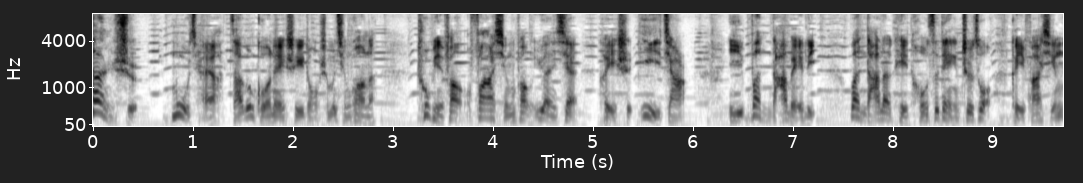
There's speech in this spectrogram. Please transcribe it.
但是目前呀，咱们国内是一种什么情况呢？出品方、发行方、院线可以是一家。以万达为例，万达呢可以投资电影制作，可以发行，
